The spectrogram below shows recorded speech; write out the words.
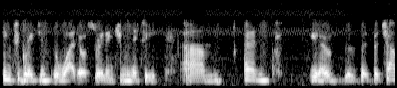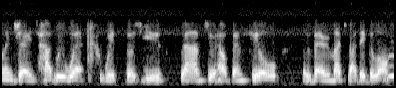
integrate into the wider Australian community. Um, and, you know, the, the, the, challenge is how do we work with those youth um, to help them feel very much that they belong?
